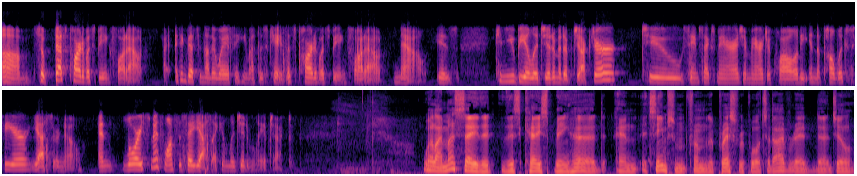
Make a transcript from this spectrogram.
Um, so that's part of what's being fought out. I, I think that's another way of thinking about this case. That's part of what's being fought out now is can you be a legitimate objector to same-sex marriage and marriage equality in the public sphere? Yes or no? And Lorie Smith wants to say yes, I can legitimately object. Well, I must say that this case being heard, and it seems from, from the press reports that I've read, uh, Jill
